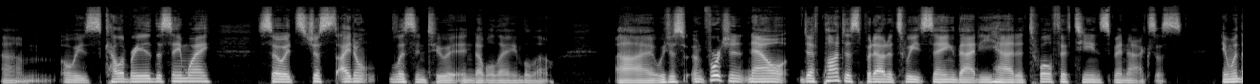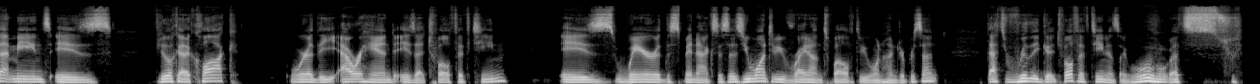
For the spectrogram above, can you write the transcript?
um, always calibrated the same way. So it's just I don't listen to it in double A and below, uh, which is unfortunate. Now Jeff Pontus put out a tweet saying that he had a 1215 spin axis, and what that means is if you look at a clock where the hour hand is at 1215 is where the spin axis is. You want to be right on 12 to be 100%. That's really good. 1215 is like, whoa, that's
